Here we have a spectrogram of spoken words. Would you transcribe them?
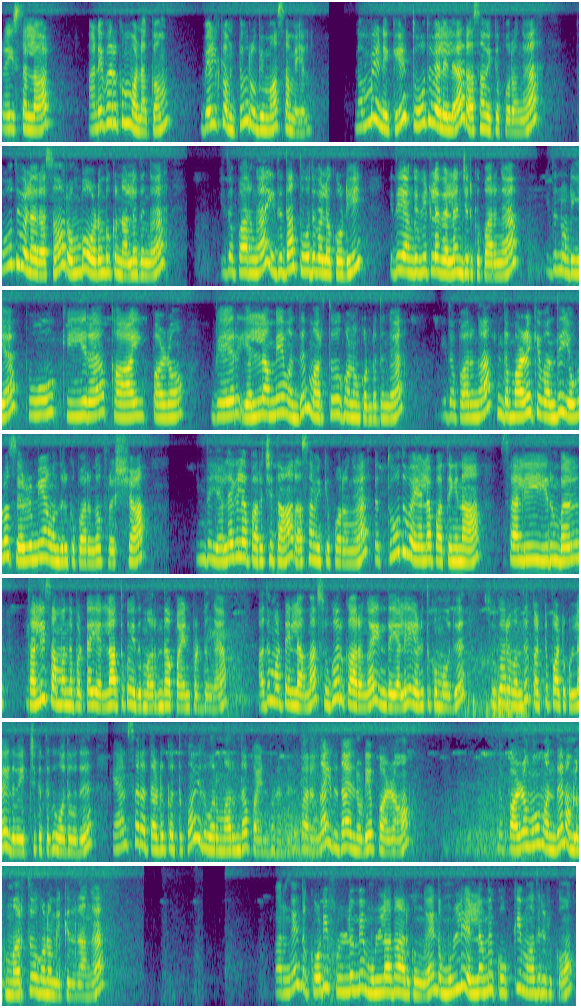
Price Lord அனைவருக்கும் வணக்கம். Welcome to ருபிமா சமையல் நம்ம இன்னைக்கு தூதுவலையில் ரசம் வைக்க போகிறோங்க தூதுவளை ரசம் ரொம்ப உடம்புக்கு நல்லதுங்க. இதை பாருங்கள் இதுதான் தூதுவளை கொடி. இது எங்கள் வீட்டில் விளைஞ்சிருக்கு பாருங்கள் இதனுடைய பூ கீரை காய் பழம் வேர் எல்லாமே வந்து மருத்துவ குணம் கொண்டதுங்க. இதை பாருங்கள் இந்த மழைக்கு வந்து எவ்வளோ செழுமையாக வந்திருக்கு பாருங்கள் ஃப்ரெஷ்ஷாக இந்த இலைகளை பறித்து தான் ரசம் வைக்க போகிறோங்க இந்த தூதுவளை இலை பார்த்தீங்கன்னா சளி இரும்பல் சளி சம்மந்தப்பட்ட எல்லாத்துக்கும் இது மருந்தாக பயன்படுதுங்க. அது மட்டும் இல்லாமல் சுகருக்காரங்க இந்த இலையை எடுத்துக்கும் போது சுகர் வந்து கட்டுப்பாட்டுக்குள்ளே இது வச்சுக்கிறதுக்கு உதவுது. கேன்சரை தடுக்கிறதுக்கும் இது ஒரு மருந்தாக பயன்படுது. பாருங்கள் இதுதான் இதனுடைய பழம். இந்த பழமும் வந்து நம்மளுக்கு மருத்துவ குணம் மிக்கது தாங்க பாருங்கள் இந்த கொடி ஃபுல்லுமே முள்ளாக தான் இருக்குங்க. இந்த முள் எல்லாமே கொக்கி மாதிரி இருக்கும்.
